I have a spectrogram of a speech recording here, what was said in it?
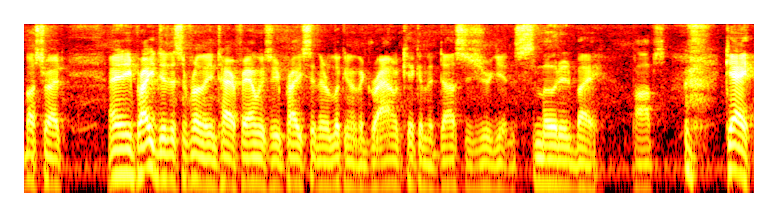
Bus ride. And he probably did this in front of the entire family, so you're probably sitting there looking at the ground, kicking the dust as you're getting smoted by pops. Okay,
